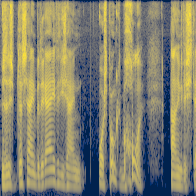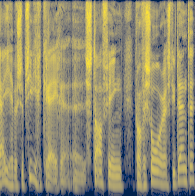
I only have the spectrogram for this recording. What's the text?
Dus dat, dat zijn bedrijven die zijn oorspronkelijk begonnen aan universiteiten. Die hebben subsidie gekregen. eh, staffing, professoren, studenten.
